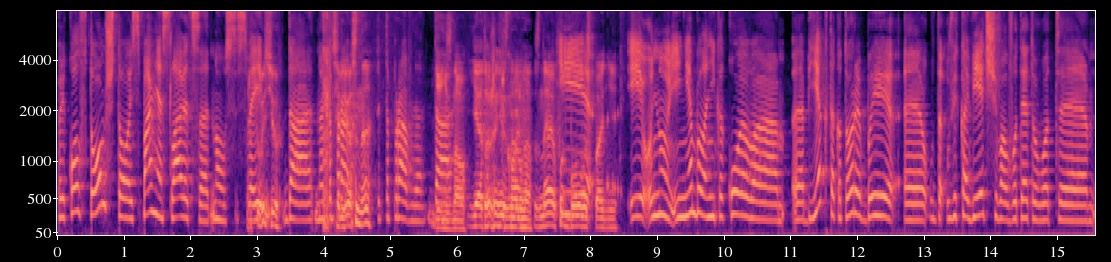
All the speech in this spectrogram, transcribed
прикол в том, что Испания славится, ну, своей... Ртутью? Да, но это Серьезно? правда. Это правда, да. Я не знал. Я тоже не знал. Знаю футбол И- в Испании. И, ну, и не было никакого э, объекта, который бы э, увековечивал вот эту вот... э,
